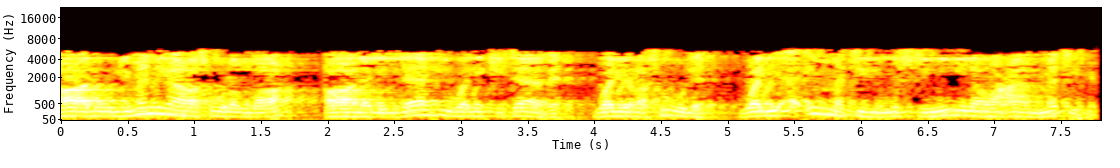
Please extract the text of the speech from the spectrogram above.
قالوا لمن يا رسول الله؟ قال لله ولكتابه ولرسوله ولأئمة المسلمين وعامتهم.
